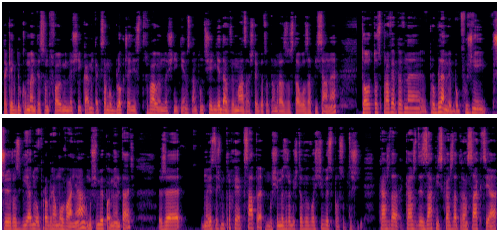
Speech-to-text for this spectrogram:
Tak jak dokumenty są trwałymi nośnikami, tak samo blockchain jest trwałym nośnikiem, stamtąd się nie da wymazać tego, co tam raz zostało zapisane. To, to sprawia pewne problemy, bo później przy rozwijaniu oprogramowania musimy pamiętać, że no jesteśmy trochę jak saper. Musimy zrobić to we właściwy sposób. Też każda, każdy zapis, każda transakcja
